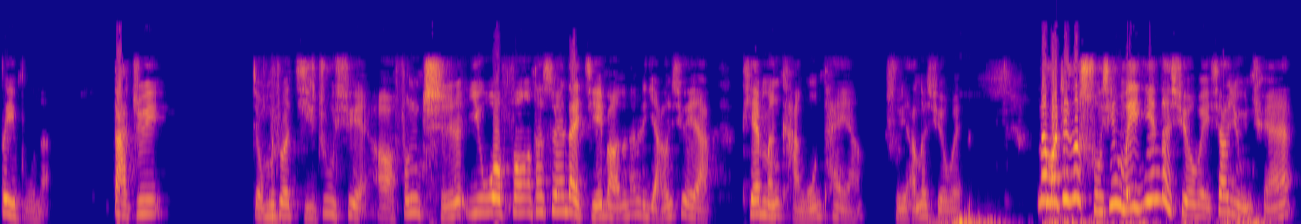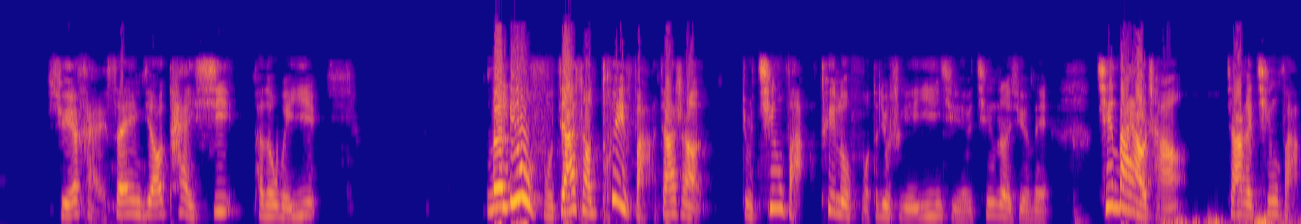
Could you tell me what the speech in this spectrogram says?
背部呢，大椎。就我们说脊柱穴啊，风池、一窝蜂，它虽然在解表，但它是阳穴呀。天门、坎宫、太阳属阳的穴位。那么这个属性为阴的穴位，像涌泉、血海、三阴交、太溪，它都为阴。那六腑加上退法，加上就是清法，退六腑，它就是个阴穴、清热穴位。清大小肠加个清法，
